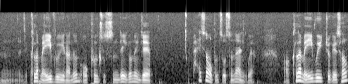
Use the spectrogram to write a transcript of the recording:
음, 이제 ClamAV라는 open source인데 이거는 이제 Python open source는 아니고요. 어, ClamAV 쪽에서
